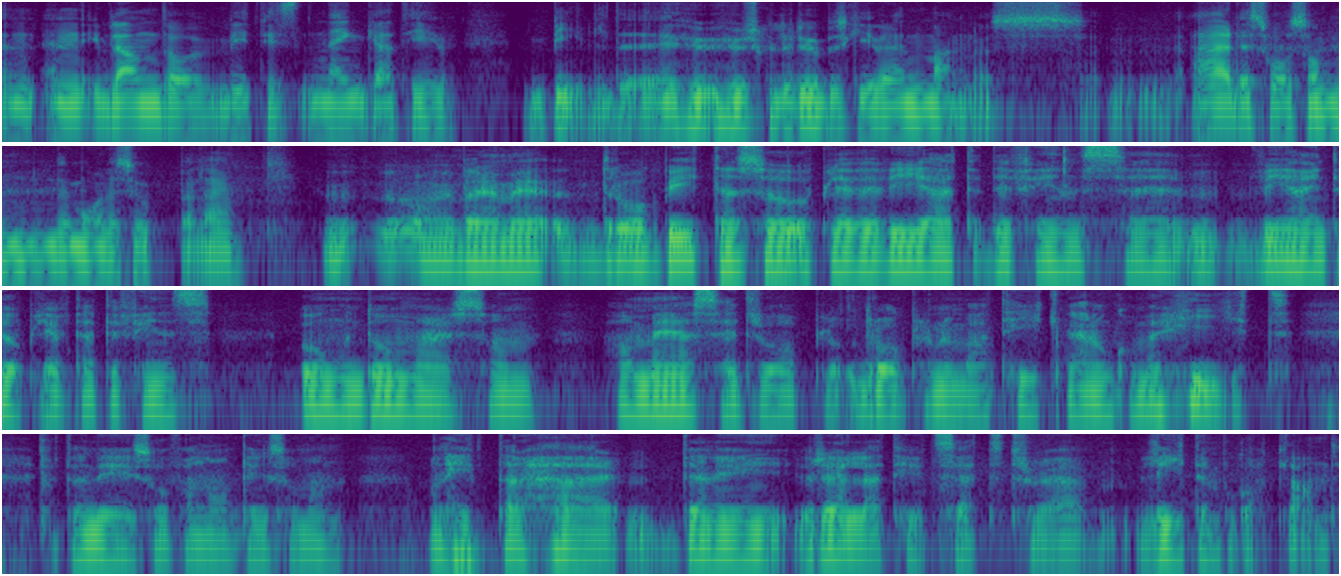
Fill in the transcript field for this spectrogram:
en, en ibland då bitvis negativ bild. Hur, hur, skulle du beskriva den Magnus? Är det så som det målas upp eller? Om vi börjar med drogbiten så upplever vi att det finns, eh, vi har inte upplevt att det finns ungdomar som ha med sig drogproblematik när de kommer hit. Utan det är i så fall någonting som man, man hittar här. Den är relativt sett tror jag liten på Gotland.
